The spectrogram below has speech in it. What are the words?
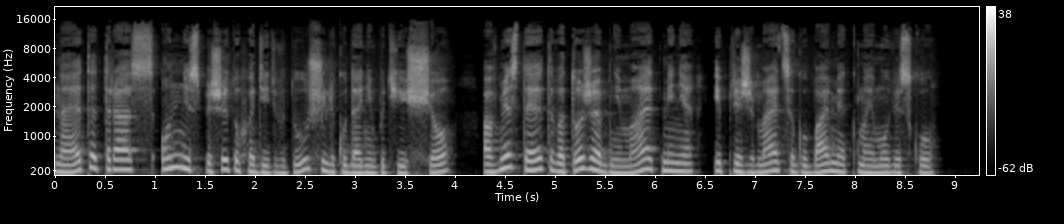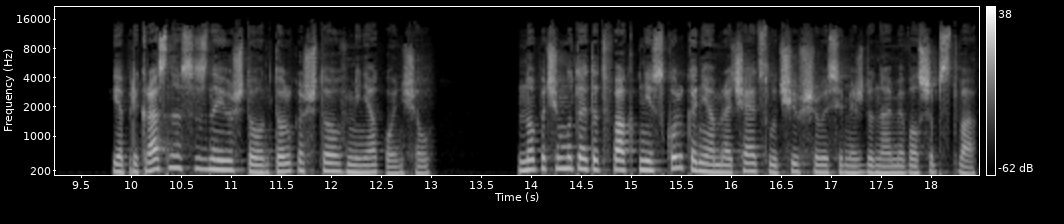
На этот раз он не спешит уходить в душ или куда-нибудь еще, а вместо этого тоже обнимает меня и прижимается губами к моему виску. Я прекрасно осознаю, что он только что в меня кончил. Но почему-то этот факт нисколько не омрачает случившегося между нами волшебства.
